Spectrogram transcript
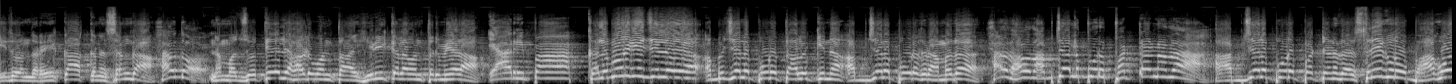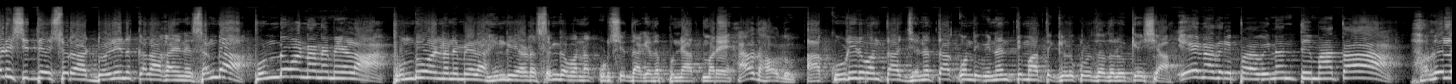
ಇದೊಂದು ರೇಖಾಕ್ಕನ ಸಂಘ. ಹೌದು. ನಮ್ಮ ಜೊತೆಯಲ್ಲಿ ಹಾಡುವಂತ ಹಿರಿ ಕಲಾವಂತರ ಮೇಳ. ಯಾರಿಪ್ಪ? ಕಲಬುರಗಿ ಜಿಲ್ಲೆಯ ಅಬ್ಜಲಪುರ ತಾಲೂಕಿನ ಅಬ್ಜಲಪುರ ಗ್ರಾಮದ. ಹೌದು ಹೌದು ಅಬ್ಜಲಪುರ ಪಟ್ಟಣದ. ಅಬ್ಜಲಪುರ ಪಟ್ಟಣದ ಶ್ರೀ ಗುರು ಭಾಗವಾಡಿ ಸಿದ್ದೇಶ್ವರ ಡೊಳ್ಳಿನ ಕಲಾಗಾಯನ ಸಂಘ. ಪುಂಡವಣ್ಣನ ಮೇಳ. ಪುಂಡು ಅಣ್ಣನ ಮೇಳ ಹಿಂಗೆ ಎರಡು ಸಂಘವನ್ನ ಕುಡಿಸಿದ್ದಾಗಿದೆ ಪುಣ್ಯಾತ್ಮರೇ. ಹೌದು ಹೌದು. ಆ ಕೂಡಿರುವಂತ ಜನತಾಕ್ಕೊಂದು ವಿನಂತಿ ಮಾತು ಕೇಳ್ಕೊಳ್ಳೋದ ಲೋಕೇಶ. ಏನಾದ್ರಿಪ್ಪ ವಿನಂತಿ ಮಾತಾ? ಹಗಲ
